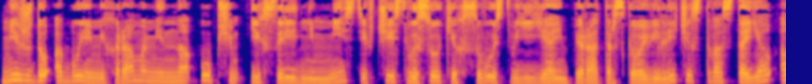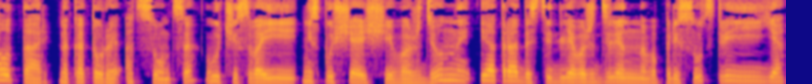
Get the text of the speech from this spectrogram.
Между обоими храмами на общем их среднем месте в честь высоких свойств Ея императорского величества стоял алтарь, на который от солнца лучи свои не спущающие вожденные и от радости для вожделенного присутствия Ея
